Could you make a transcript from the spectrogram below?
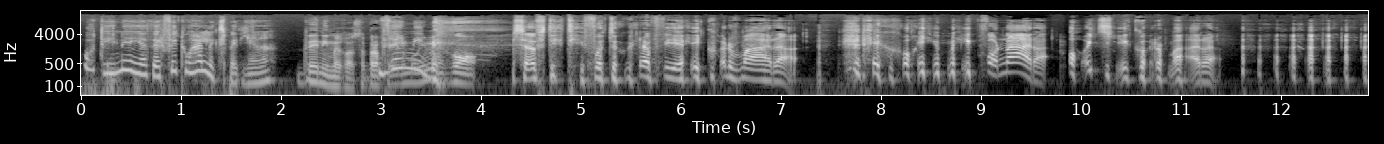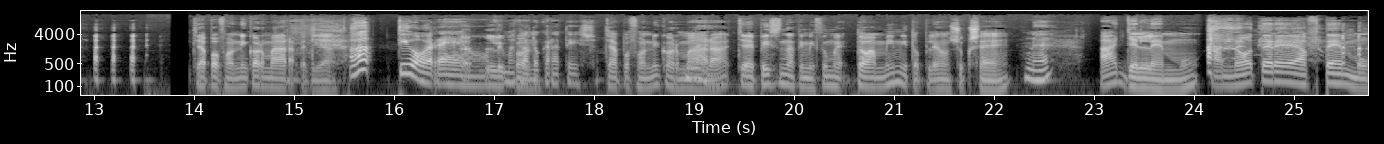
ότι είναι η αδερφή του Άλεξ, παιδιά. Δεν είμαι εγώ στο προφίλ Δεν μου. είμαι εγώ σε αυτή τη φωτογραφία η κορμάρα. Εγώ είμαι η φωνάρα, όχι η κορμάρα. Και από φωνή κορμάρα, παιδιά. Α, τι ωραίο. Ε, λοιπόν. Μα θα το κρατήσω. Και από φωνή κορμάρα Ναι. και επίσης να θυμηθούμε το αμίμητο πλέον σουξέ. Ναι. Άγγελέ μου, ανώτερε αυτέ μου.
